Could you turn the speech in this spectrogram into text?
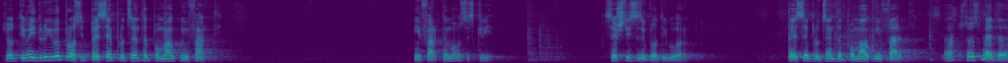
защото има и други въпроси. 50% по-малко инфаркти. Инфаркт не може да се скрие. Сещаш ли се за какво ти говоря? 50% по-малко инфаркт. А? Що смете, бе?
